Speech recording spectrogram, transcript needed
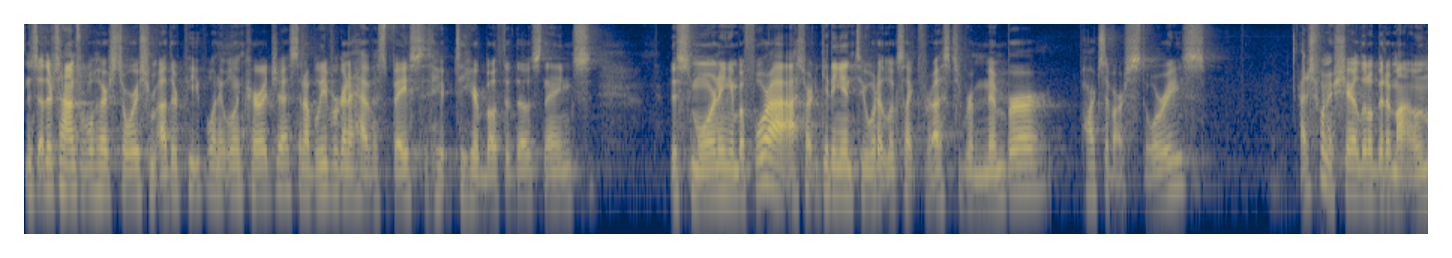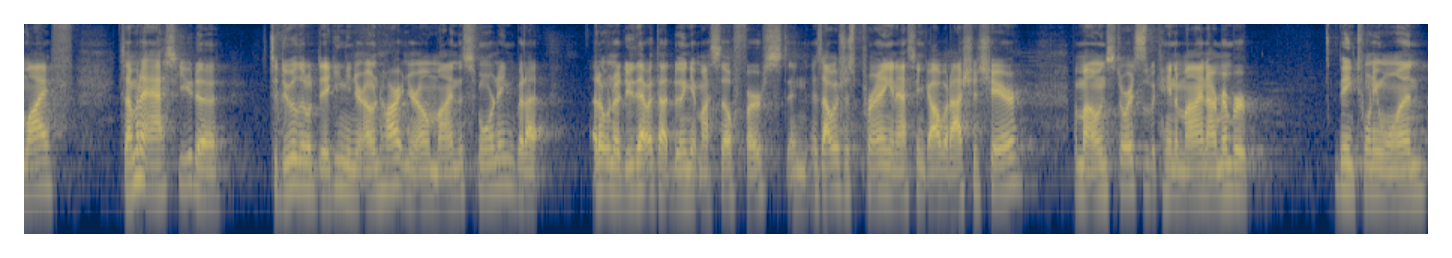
There's other times where we'll hear stories from other people and it will encourage us. And I believe we're going to have a space to hear, to hear both of those things this morning. And before I, I start getting into what it looks like for us to remember parts of our stories, I just want to share a little bit of my own life. Because I'm going to ask you to, to do a little digging in your own heart and your own mind this morning. But I, I don't want to do that without doing it myself first. And as I was just praying and asking God what I should share about my own story, this is what came to mind. I remember being 21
